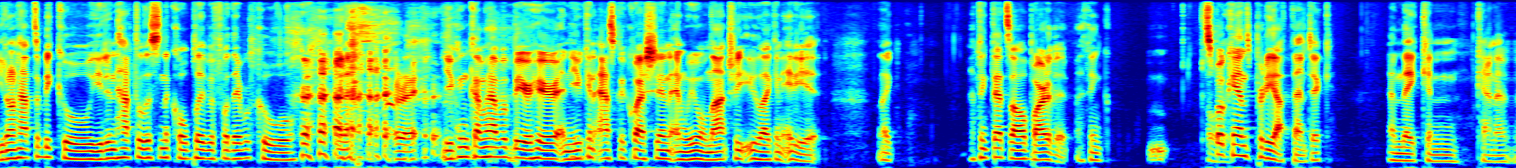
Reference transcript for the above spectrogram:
you don't have to be cool. You didn't have to listen to Coldplay before they were cool. You, know? right. you can come have a beer here and you can ask a question and we will not treat you like an idiot. Like, I think that's all part of it. I think mm, Spokane's pretty authentic and they can kind of,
